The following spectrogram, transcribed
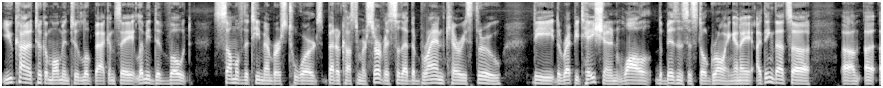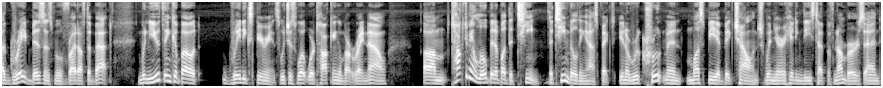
you kind of took a moment to look back and say, "Let me devote some of the team members towards better customer service so that the brand carries through the the reputation while the business is still growing." And I I think that's a a, a great business move right off the bat. When you think about great experience, which is what we're talking about right now. Um, talk to me a little bit about the team, the team building aspect. You know, recruitment must be a big challenge when you're hitting these type of numbers. And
